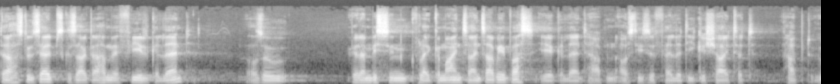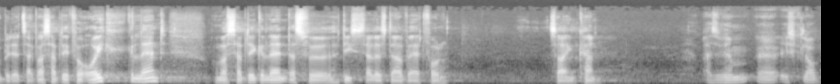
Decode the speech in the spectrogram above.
Da hast du selbst gesagt, da haben wir viel gelernt. Also wird ein bisschen vielleicht gemeint sein. Sag mir, was ihr gelernt habt aus diesen Fällen, die gescheitert habt über der Zeit. Was habt ihr für euch gelernt und was habt ihr gelernt, das für die Sellers da wertvoll sein kann? Also wir haben, äh, ich glaube,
